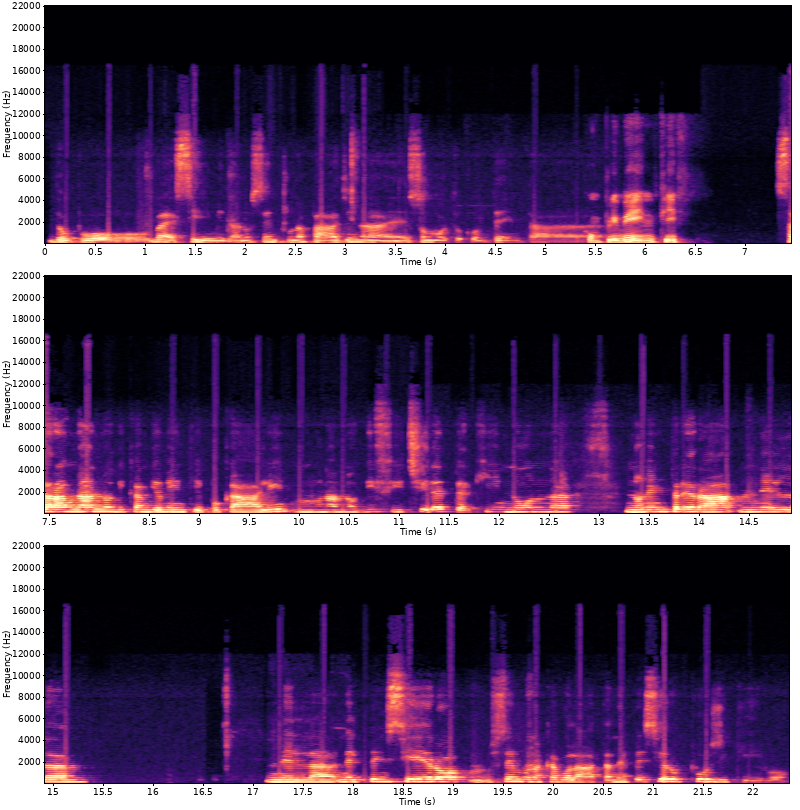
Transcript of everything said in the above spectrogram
Dopo, beh sì, mi danno sempre una pagina e sono molto contenta. Complimenti. Sarà un anno di cambiamenti epocali, un anno difficile per chi non, non entrerà nel nel, nel pensiero, mm, sembra una cavolata, nel pensiero positivo,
